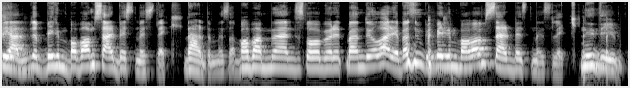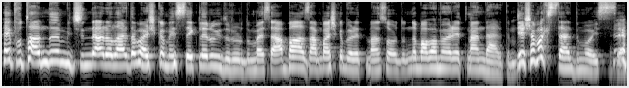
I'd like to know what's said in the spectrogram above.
Yani benim babam serbest meslek derdim mesela. Babam mühendis, babam öğretmen diyorlar ya. Ben diyorum ki benim babam serbest meslek. Ne diyeyim? Hep utandığım için de aralarda başka meslekler uydururdum mesela. Bazen başka bir öğretmen sorduğunda babam öğretmen derdim. Yaşamak isterdim o hissi.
